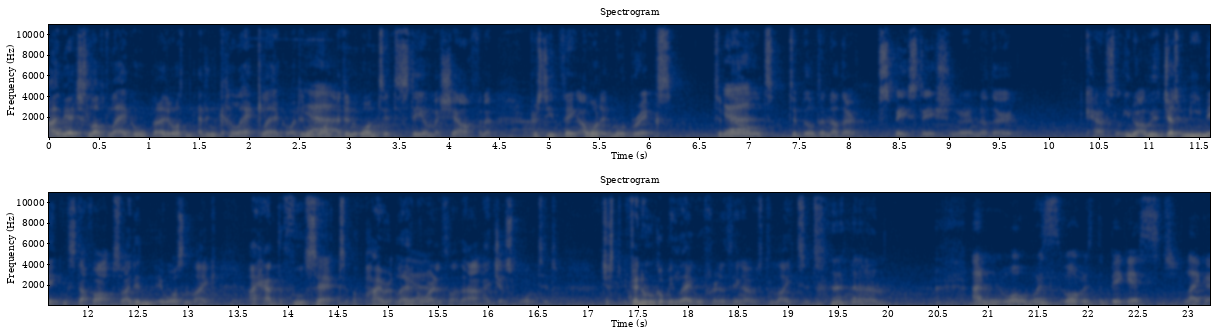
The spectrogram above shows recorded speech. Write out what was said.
I mean, I just loved Lego, but I wasn't. I didn't collect Lego. I didn't Yeah. want. I didn't want it to stay on my shelf in a pristine thing. I wanted more bricks to Yeah. build to build another space station or another castle. You know, it was just me making stuff up. So I didn't. It wasn't like I had the full set of pirate Lego Yeah. or anything like that. I just wanted. Just if anyone got me Lego for anything, I was delighted. Um, And what was what was the biggest Lego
